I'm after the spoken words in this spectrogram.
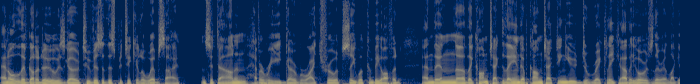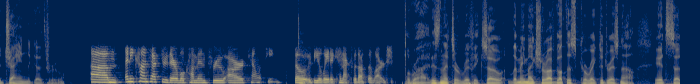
and all they've got to do is go to visit this particular website and sit down and have a read, go right through it, see what can be offered, and then uh, they contact. Do they end up contacting you directly, Kathy, or is there a, like a chain to go through? Um, any contact through there will come in through our talent team. So it would be a way to connect with us at large. Right. Isn't that terrific? So let me make sure I've got this correct address now. It's uh,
